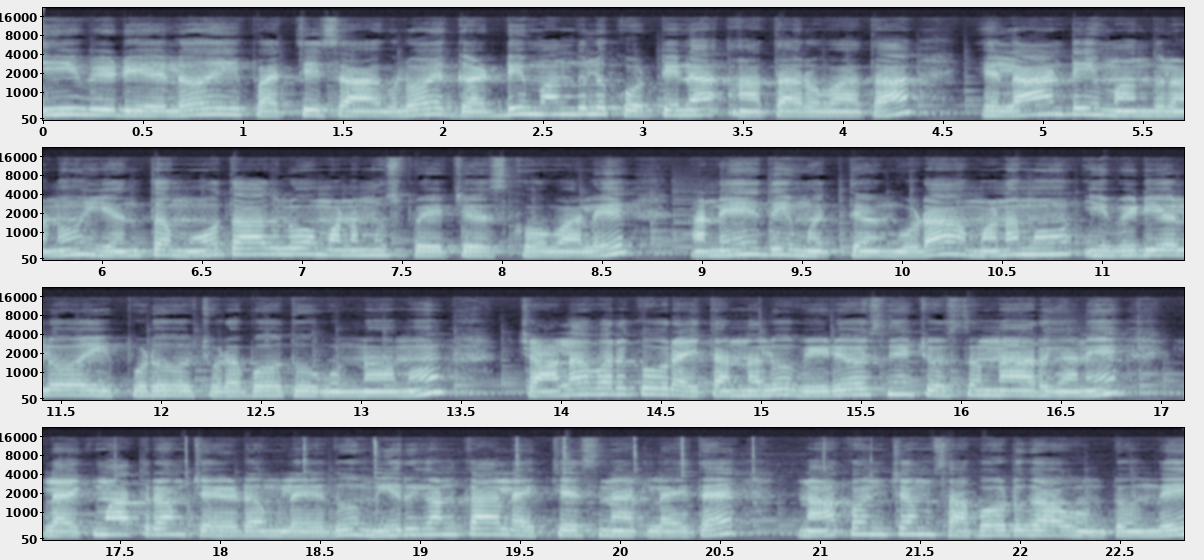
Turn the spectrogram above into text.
ఈ వీడియోలో ఈ పత్తి సాగులో గడ్డి మందులు కొట్టిన ఆ తర్వాత ఎలాంటి మందులను ఎంత మోతాదులో మనము స్ప్రే చేసుకోవాలి అనేది మొత్తం కూడా మనము ఈ వీడియోలో ఇప్పుడు చూడబోతూ ఉన్నాము. చాలా వరకు రైతన్నలు వీడియోస్ని చూస్తున్నారు కానీ లైక్ మాత్రం చేయడం లేదు. మీరు కనుక లైక్ చేసినట్లయితే నాకు కొంచెం సపోర్ట్గా ఉంటుంది.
